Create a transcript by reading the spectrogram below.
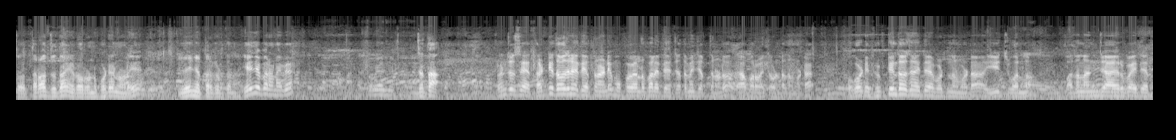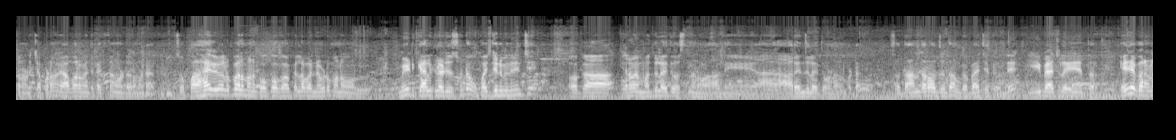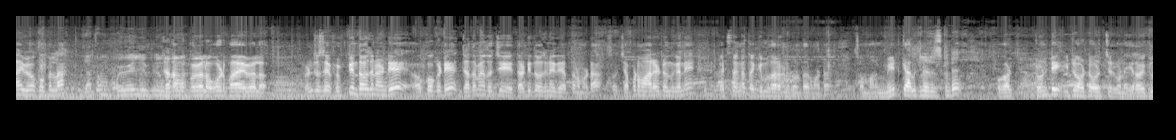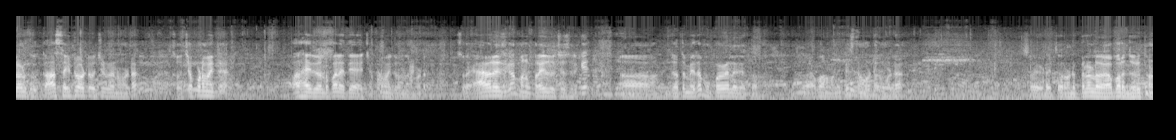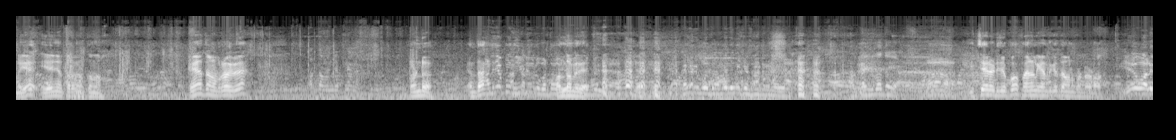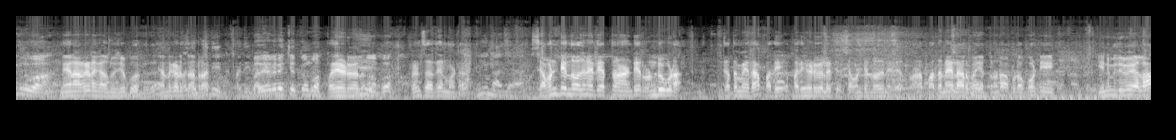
సో తర్వాత చూద్దాం ఇక్కడ రెండు పొట్టేలు ఉన్నాయి. ఇవేం చెప్తారు కడుతున్నా ఏం చెప్పారన్న ఇవే? జత. ఫ్రెండ్స్ చూసే థర్టీ థౌసండ్ అయితే చెప్తున్నాడు ముప్పై వేల రూపాయలు అయితే జత మీద చెప్తున్నాడు. వ్యాపారం అయితే ఉంటుంది అనమాట ఒకటి ఫిఫ్టీన్ థౌసండ్ అయితే పడుతుంది అనమాట ఈచ్ వన్ పదనంజాయి రూపాయలు అయితే చెప్తున్నాడు చెప్పడం వ్యాపారం అయితే ఖచ్చితంగా ఉంటుంది అనమాట సో పదహైదు వేల రూపాయలు మనకు ఒక్కొక్క పిల్ల పడినప్పుడు మనం మీట్ క్యాలిక్యులేట్ చేసుకుంటే ఒక పద్దెనిమిది నుంచి ఒక ఇరవై మధ్యలో అయితే వస్తుంది అని ఆ రేంజ్లో అయితే ఉండదు అనమాట సో దాని తర్వాత చూద్దాం ఇంకో బ్యాచ్ అయితే ఉంది. ఈ బ్యాచ్లో ఏం చెప్తారు ఏం చెప్పారన్నా? ఇవి ఒక పిల్ల? జత ముప్పై వేలు చెప్పిన. జత ముప్పై వేలు ఒకటి పదహైదు వేలు. ఫ్రెండ్స్ చూసే ఫిఫ్టీన్ థౌసండ్ అండి ఒక్కొక్కటి. జత మీద వచ్చి థర్టీ థౌసండ్ అయితే చెప్తాను అనమాట సో చెప్పడం ఆ రేట్ ఉంది కానీ ఖచ్చితంగా తగ్గింపు ధర అనేది అనమాట సో మనం మీట్ క్యాలిక్యులేట్ చేసుకుంటే ఒక ట్వంటీ ఇటు అటు వచ్చిరుకోండి ఇరవై కిలోలకు కాస్త ఇటు అటు వచ్చిరు అనమాట సో చెప్పడం అయితే పదహైదు వేల రూపాయలు అయితే చెప్పడం అయితే ఉందన్నమాట. సో యావరేజ్గా మన ప్రైస్ వచ్చేసరికి జత మీద ముప్పై వేలు అయితే చెప్తాం వ్యాపారం అనేది ఖచ్చితంగా ఉంటుంది అనమాట సో ఇక్కడైతే రెండు పిల్లల వ్యాపారం జరుగుతున్నాయి ఏం చెప్తారు కనుక్కుందాం ఏం చెప్తాను బ్రో ఇవి రెండు? ఎంత? పంతొమ్మిది. ఇచ్చే రేటు చెప్పు ఫైనల్గా ఎంతకి ఇద్దాం అనుకుంటాడు ఏ వాళ్ళకి నువ్వా నేను అడగడం కదా నువ్వు చెప్పు. ఎంత కడుగుతాను రా పదిహేడు వేలు. ఫ్రెండ్స్ అదే అనమాట సెవెంటీన్ థౌసండ్ అయితే చెప్తానండి రెండు కూడా. జత మీద పది పదిహేడు వేలు అయితే సెవెంటీన్ థౌసండ్ అయితే చెప్తున్నాడు పదనేల రూపాయలు చెప్తున్నాడు అప్పుడు ఒక్కోటి ఎనిమిది వేల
